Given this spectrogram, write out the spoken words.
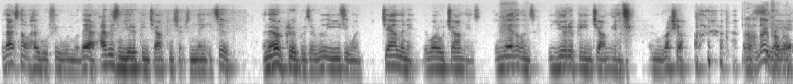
But that's not how we'll feel when we're there. I was in European Championships in '92, and our group was a really easy one. Germany, the world champions, the Netherlands, the European champions, and Russia. oh, no problem.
